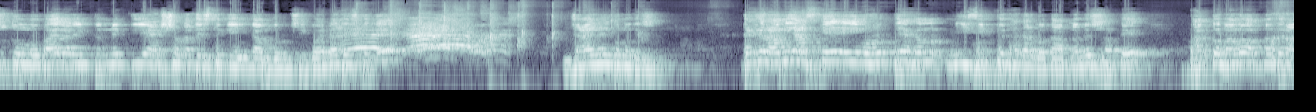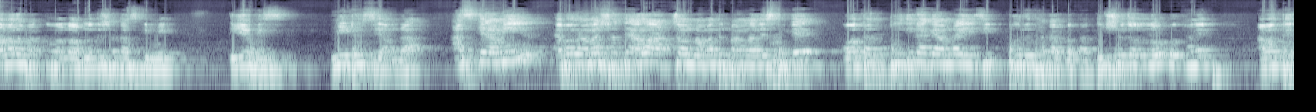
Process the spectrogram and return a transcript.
শুধু মোবাইল আর ইন্টারনেট দিয়ে একশোটা দেশ থেকে ইনকাম করছে। কয়টা দেশ থেকে? যায় নাই কোনো দেশে। দেখেন, আমি আজকে এই মুহূর্তে এখন ইজিপ্টে থাকার কথা। আপনাদের সাথে ভাগ্য ভালো, আপনাদের আমারও ভাগ্য ভালো। আপনাদের সাথে আজকে মিট ইয়ে হয়েছে মিট হয়েছি আমরা। আজকে আমি এবং আমার সাথে আরও আটজন আমাদের বাংলাদেশ থেকে অর্থাৎ দুদিন আগে আমরা ইজিপ্ট ট্যুরে থাকার কথা। দুইশো জন লোক ওখানে আমাদের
